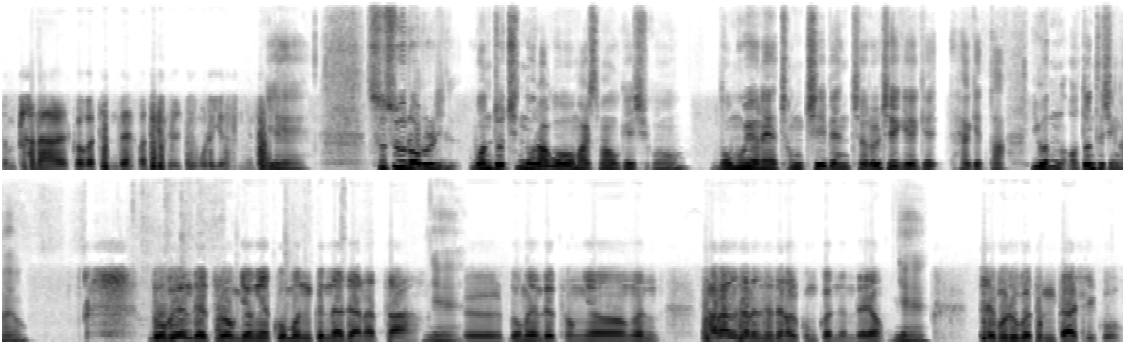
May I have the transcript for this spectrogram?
좀 편할 것 같은데 어떻게 될지 모르겠습니다. 예. 스스로를 원조 친노라고 말씀하고 계시고 노무현의 정치 벤처를 재개하겠다. 이건 어떤 뜻인가요? 노무현 대통령의 꿈은 끝나지 않았다. 예. 그 노무현 대통령은 사람 사는 세상을 꿈꿨는데요. 예. 배부르고 등 따시고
